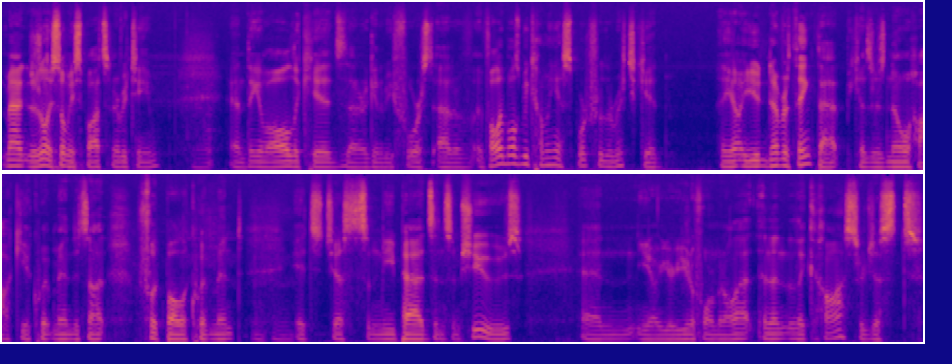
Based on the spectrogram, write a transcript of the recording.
man, there's only so many spots in every team. Yep. And think of all the kids that are going to be forced out of volleyball's becoming a sport for the rich kid. You know, you'd never think that because there's no hockey equipment. It's not football equipment. Mhm. It's just some knee pads and some shoes, and you know your uniform and all that. And then the costs are just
